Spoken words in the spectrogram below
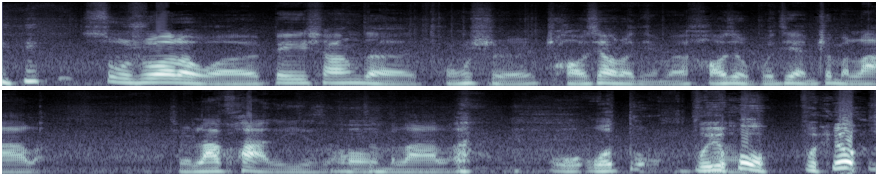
诉说了我悲伤的同时，嘲笑了你们好久不见这么拉了，就是拉胯的意思，哦这么拉了。我我懂，不用不用。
